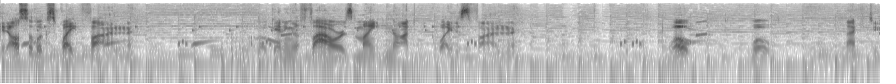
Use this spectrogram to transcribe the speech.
it also looks quite fun. Although getting the flowers might not be quite as fun. Whoa! Whoa. Lakitu,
